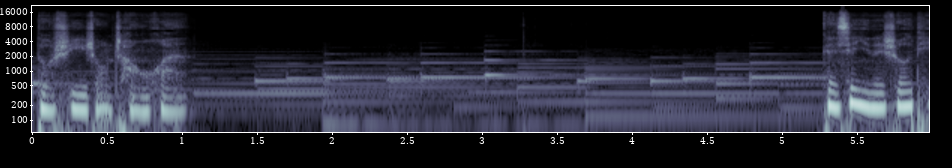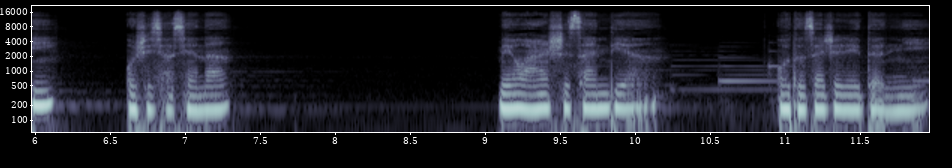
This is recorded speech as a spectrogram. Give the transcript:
都是一种偿还。感谢你的收听，我是小仙丹。每晚二十三点，我都在这里等你。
